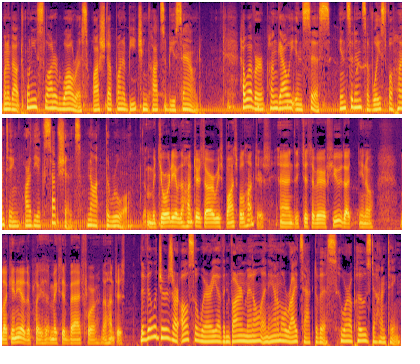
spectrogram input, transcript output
when about 20 slaughtered walrus washed up on a beach in Kotzebue Sound. However, Pungowiyi insists incidents of wasteful hunting are the exceptions, not the rule. The majority of the hunters are responsible hunters, and it's just a very few that, you know, like any other place, that makes it bad for the hunters. The villagers are also wary of environmental and animal rights activists who are opposed to hunting.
